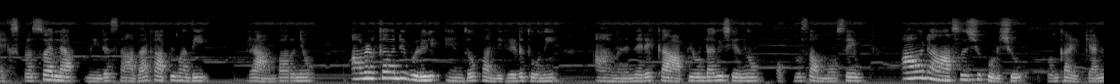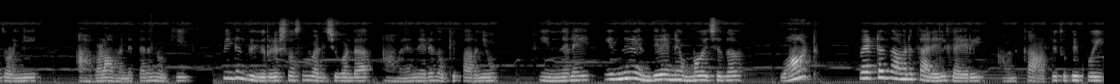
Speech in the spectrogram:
എക്സ്പ്രസ്സോ അല്ല നിന്റെ സാധാ കാപ്പി മതി. റാം പറഞ്ഞു. അവൾക്ക് അവന്റെ വിളിയിൽ എന്തോ പന്തികേട് തോന്നി. അവന് നേരെ കാപ്പി ഉണ്ടാക്കി ചെന്നു. ഒപ്പം സമോസയും അവൻ ആസ്വദിച്ചു കുടിച്ചു. ഒപ്പം കഴിക്കാനും തുടങ്ങി. അവൾ അവനെ തന്നെ നോക്കി. പിന്നെ ദീർഘശ്വാസം വലിച്ചുകൊണ്ട് അവനെ നേരെ നോക്കി പറഞ്ഞു. ഇന്നലെ ഇന്നലെ എന്തിനാ എന്നെ ഉമ്മ വെച്ചത്? വാട്ട് പെട്ടെന്ന് അവന് തലയിൽ കയറി. അവൻ കാപ്പി തുപ്പിപ്പോയി.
